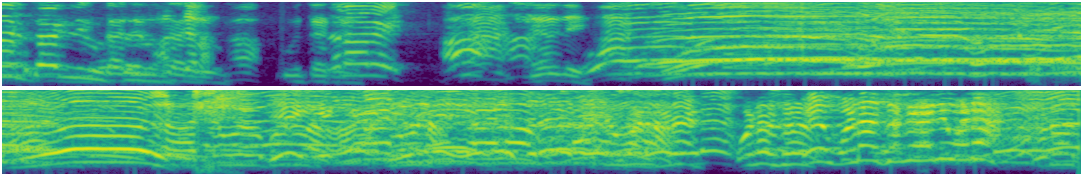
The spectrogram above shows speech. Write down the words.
ಉತ್ತರಲಿ ಉತ್ತರಲಿ ಉತ್ತರಲಿ ಹೇಳಿ ಓ ಓ ಓ ಓ ಓ ಓ ಓ ಓ ಓ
